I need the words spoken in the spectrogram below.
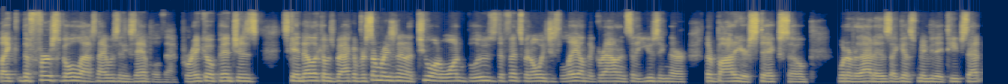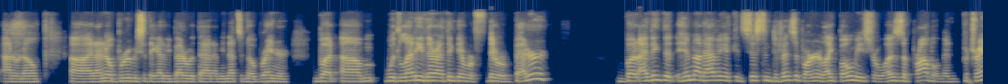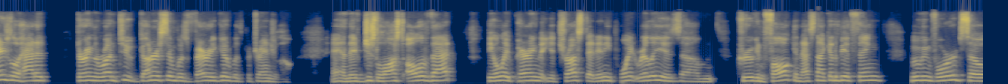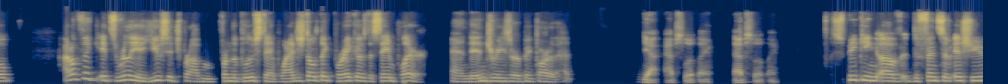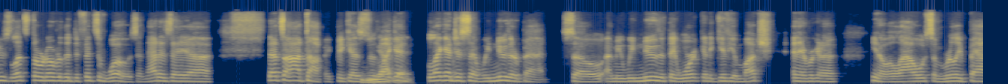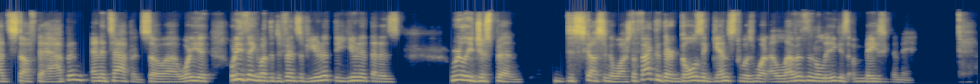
like the first goal last night was an example of that. Parayko pinches, Scandella comes back, and for some reason, in a two-on-one, Blues defensemen always just lay on the ground instead of using their their body or stick. So whatever that is, I guess maybe they teach that. I don't know. Uh, and I know Berube said they got to be better with that. I mean, that's a no-brainer. But um, with Leddy there, I think they were they were better. But I think that him not having a consistent defensive partner like Bouwmeester was a problem. And Pietrangelo had it during the run too. Gunnarsson was very good with Pietrangelo, and they've just lost all of that. The only pairing that you trust at any point really is um, Krug and Faulk, and that's not going to be a thing moving forward. So I don't think it's really a usage problem from the Blues standpoint. I just don't think Parayko is the same player, and injuries are a big part of that. Yeah, absolutely, absolutely. Speaking of defensive issues, let's throw it over the defensive woes, and that is a uh, that's a hot topic because Not like good. I like I just said, we knew they're bad. So I mean, we knew that they weren't going to give you much, and they were going to, you know, allow some really bad stuff to happen, and it's happened. So uh, what do you what do you think about the defensive unit, the unit that has really just been disgusting to watch? The fact that their goals against was what 11th in the league is amazing to me.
